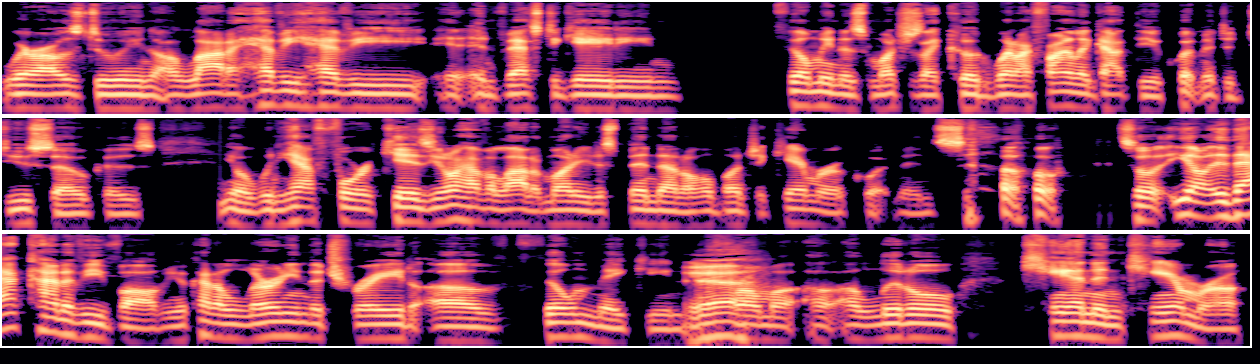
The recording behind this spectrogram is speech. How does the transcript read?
where I was doing a lot of heavy heavy investigating filming as much as I could when I finally got the equipment to do so. Because you know, when you have four kids, you don't have a lot of money to spend on a whole bunch of camera equipment. So, so you know, that kind of evolved. You know, kind of learning the trade of filmmaking yeah. from a, a little Canon camera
